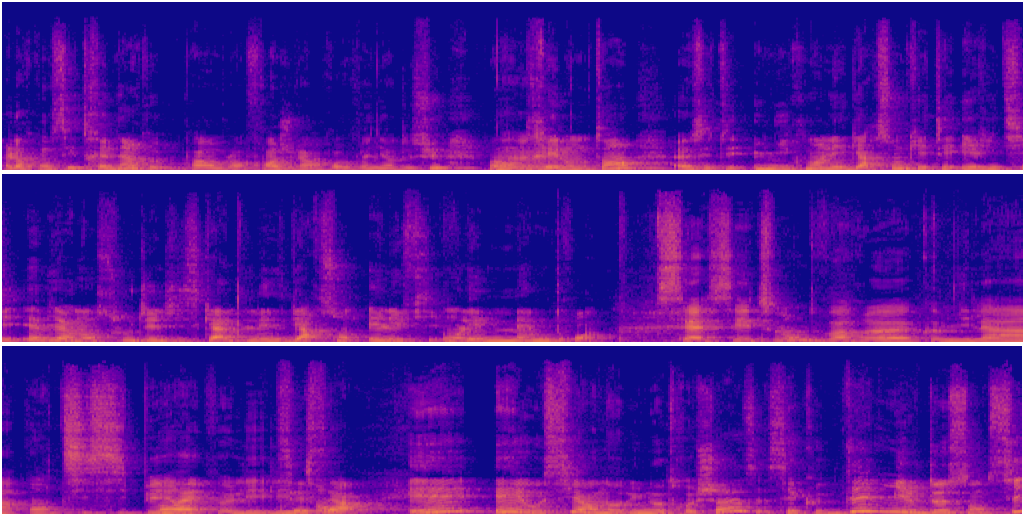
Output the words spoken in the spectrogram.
Alors qu'on sait très bien que, par exemple en France, je vais en revenir dessus, pendant très longtemps, euh, c'était uniquement les garçons qui étaient héritiers. Eh bien non, sous Gengis Khan, les garçons et les filles ont les mêmes droits. C'est assez étonnant de voir euh, comme il a anticipé Ouais, un peu les, les C'est ça. Et, et aussi un au- une autre chose, c'est que dès 1206,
